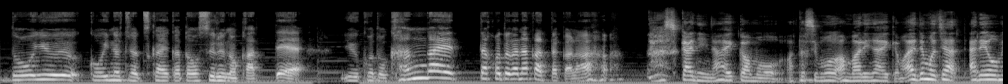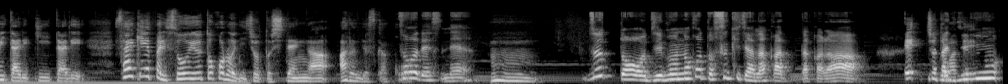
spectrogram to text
どういうこう命の使い方をするのかっていうことを考えたことがなかったから、確かにないかも。私もあんまりないかも。あ、でもじゃあ、あれを見たり聞いたり。最近やっぱりそういうところにちょっと視点があるんですか？そうですね。うん。ずっと自分のこと好きじゃなかったから、え、ちょっと待って。自分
